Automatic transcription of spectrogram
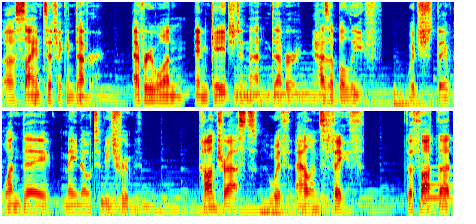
a scientific endeavor. Everyone engaged in that endeavor has a belief, which they one day may know to be truth. Contrast with Alan's faith, the thought that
